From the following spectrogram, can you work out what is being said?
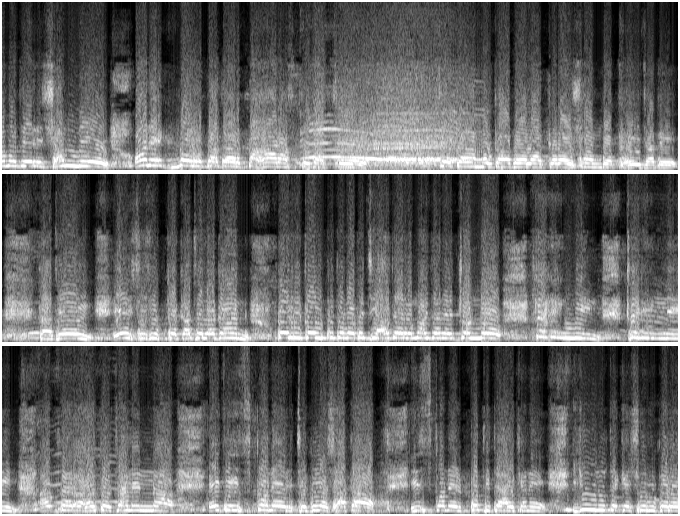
আমাদের সামনে অনেক বড় বাধার পাহাড় আসতে যাচ্ছে সেটা মোকাবেলা করা সম্ভব হয়ে যাবে। কাজেই এই সুযোগটা কাজে লাগান, পরিকল্পিতভাবে জিহাদের ময়দানের জন্য ট্রেনিং নিন ট্রেনিং নিন। আপনারা হয়তো জানেন না, এই যে ইসকনের যেগুলো শাখা, ইসকনের প্রতিটা এখানে ইউনু থেকে শুরু করে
